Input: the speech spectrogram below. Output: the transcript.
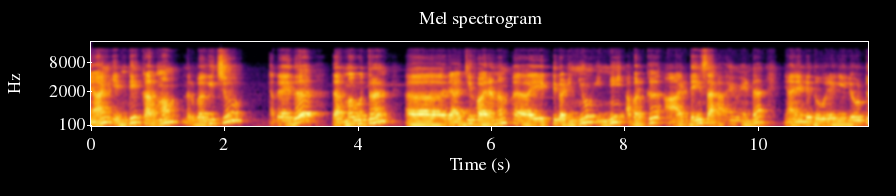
ഞാൻ എന്റെ കർമ്മം നിർവഹിച്ചു. അതായത് ധർമ്മപുത്രൻ രാജ്യഭരണം ഏറ്റ് കഴിഞ്ഞു ഇനി അവർക്ക് ആരുടെയും സഹായം വേണ്ട. ഞാൻ എന്റെ ദോരകയിലോട്ട്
